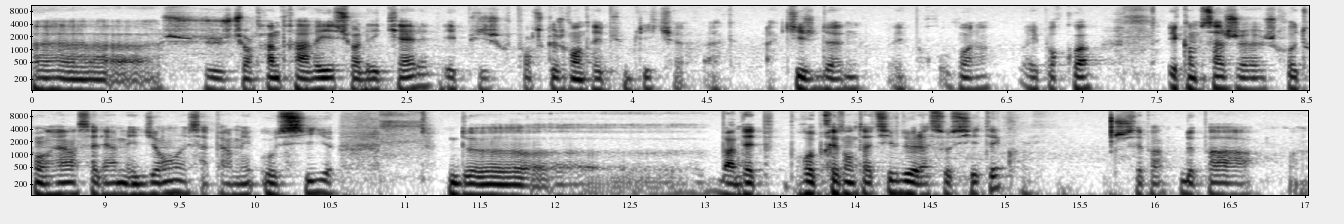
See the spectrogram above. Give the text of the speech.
Je, suis en train de travailler sur lesquelles. Et puis je pense que je rendrai public à, qui je donne et, pour- voilà, et pourquoi. Et comme ça, je, retournerai à un salaire médian et ça permet aussi de ben, d'être représentatif de la société quoi je sais pas de pas voilà.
